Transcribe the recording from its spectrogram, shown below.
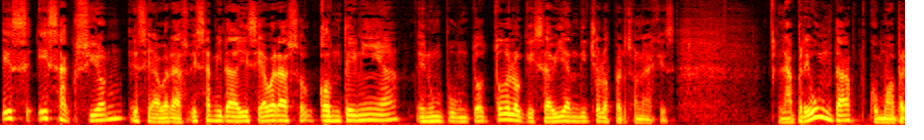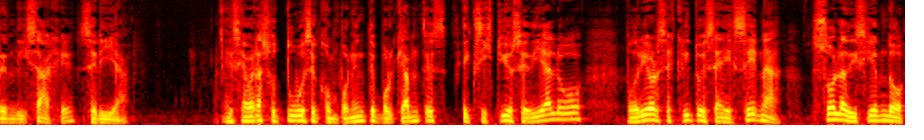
Es, esa acción, ese abrazo, esa mirada y ese abrazo contenía en un punto todo lo que se habían dicho los personajes. La pregunta, como aprendizaje, sería, ¿ese abrazo tuvo ese componente porque antes existió ese diálogo? ¿Podría haberse escrito esa escena sola diciendo,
